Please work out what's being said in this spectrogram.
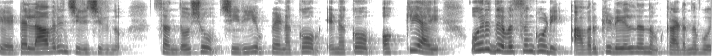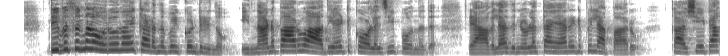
കേട്ടെല്ലാവരും ചിരിച്ചിരുന്നു. സന്തോഷവും ചിരിയും പിണക്കവും ഇണക്കവും ഒക്കെയായി ഒരു ദിവസം കൂടി അവർക്കിടയിൽ നിന്നും കടന്നുപോയി. ദിവസങ്ങൾ ഓരോന്നായി കടന്നുപോയിക്കൊണ്ടിരുന്നു. ഇന്നാണ് പാറു ആദ്യമായിട്ട് കോളേജിൽ പോകുന്നത്. രാവിലെ അതിനുള്ള തയ്യാറെടുപ്പിലാ പാറു. കാശിയേട്ടാ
